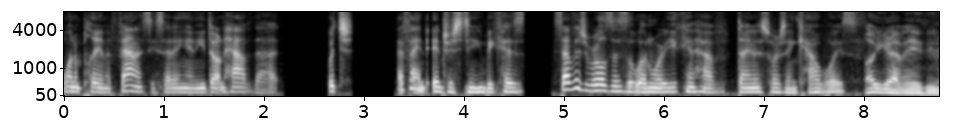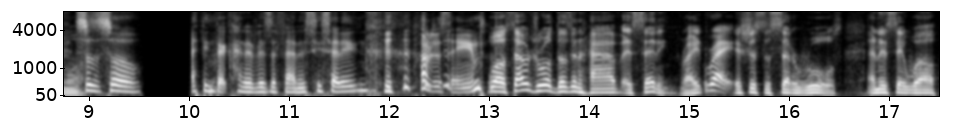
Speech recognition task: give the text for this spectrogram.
want to play in a fantasy setting and you don't have that, which I find interesting because Savage Worlds is the one where you can have dinosaurs and cowboys. oh you can have anything you want So, so I think that kind of is a fantasy setting. I'm just saying. Well, Savage World doesn't have a setting, right? Right. It's just a set of rules, and they say, well,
